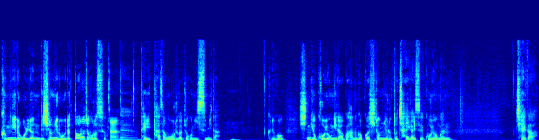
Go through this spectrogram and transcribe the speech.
금리를 올렸는데 실업률이 오히려 떨어져 버렸어. 네. 네. 데이터상 오류가 조금 있습니다. 음. 그리고 신규 고용이라고 하는 것과 실업률은 또 차이가 있어요. 고용은 제가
